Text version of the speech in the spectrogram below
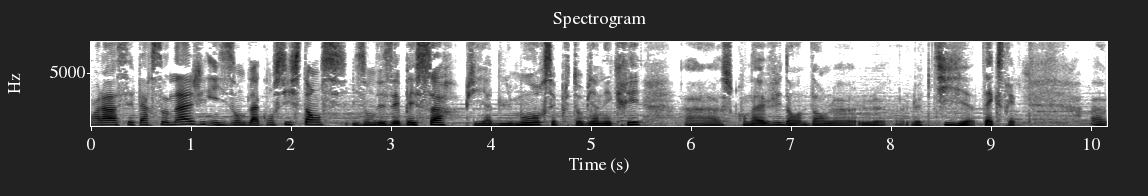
voilà, ces personnages, ils ont de la consistance, ils ont des épaisseurs. Puis il y a de l'humour, c'est plutôt bien écrit, euh, ce qu'on a vu dans, dans le, le, le petit extrait. Euh,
